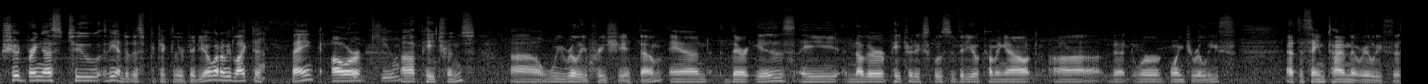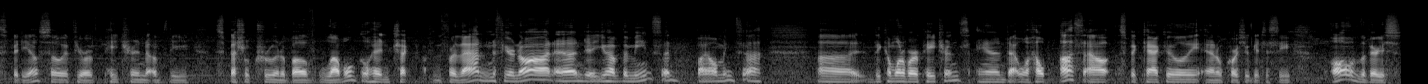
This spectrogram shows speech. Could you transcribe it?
should bring us to the end of this particular video. But I would like to thank our Thank uh, patrons. Uh, we really appreciate them. And there is a, another patron exclusive video coming out uh, that we're going to release at the same time that we release this video. So if you're a patron of the special crew and above level, go ahead and check for that. And if you're not and you have the means, then by all means, uh, uh, become one of our patrons, and that will help us out spectacularly. And of course, you'll get to see all of the various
